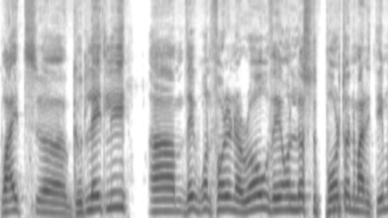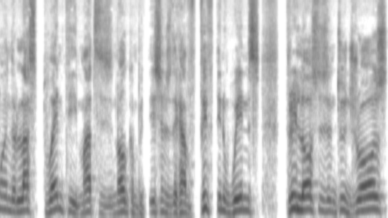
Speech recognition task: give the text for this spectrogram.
quite uh, good lately. Um, they won four in a row. They only lost to Porto and Maritimo in their last 20 matches in all competitions. They have 15 wins, three losses, and two draws.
